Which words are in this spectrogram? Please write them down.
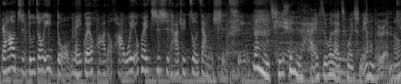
然后只独种一朵玫瑰花的话，我也会支持他去做这样的事情。那你期许你的孩子未来成为什么样的人呢？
